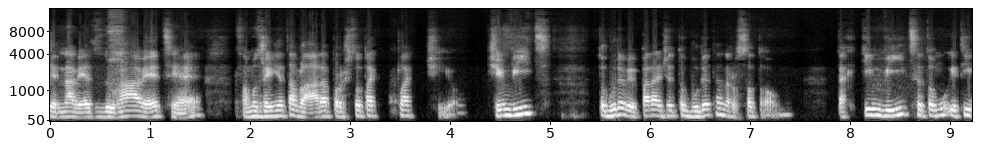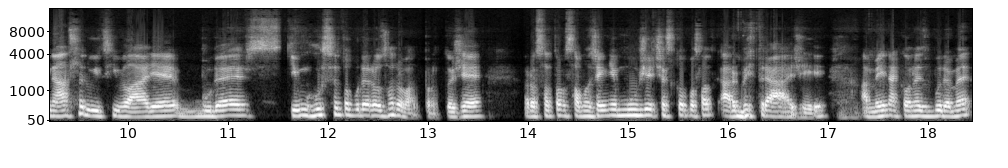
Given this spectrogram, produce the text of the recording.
Jedna věc. Druhá věc je samozřejmě ta vláda, proč to tak tlačí. Jo. Čím víc to bude vypadat, že to bude ten Rosatom, tak tím víc se tomu i té následující vládě bude, tím hůř se to bude rozhodovat, protože Rosatom samozřejmě může Česko poslat k arbitráži a my nakonec budeme,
